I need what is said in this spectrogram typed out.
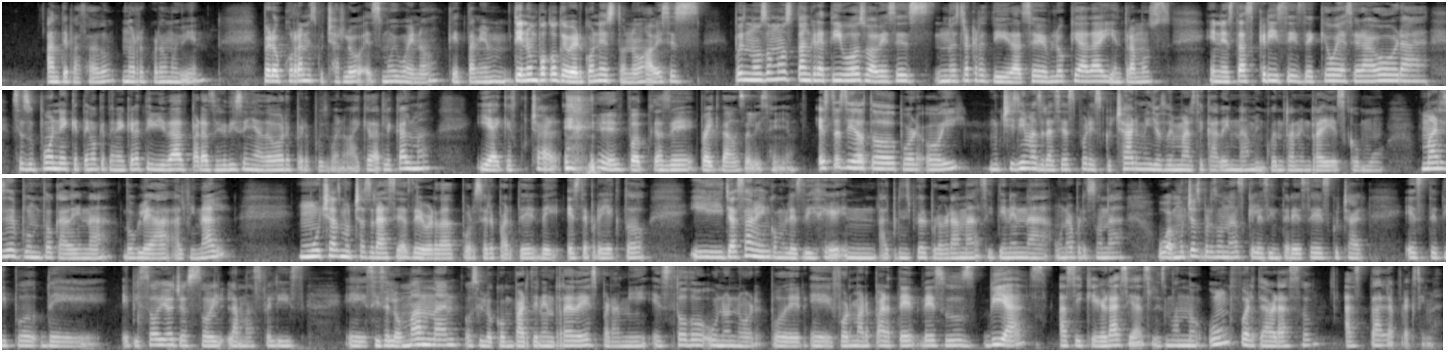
antepasado, no recuerdo muy bien, pero corran a escucharlo, es muy bueno, que también tiene un poco que ver con esto, ¿no? A veces pues no somos tan creativos o a veces nuestra creatividad se ve bloqueada y entramos en estas crisis de qué voy a hacer ahora, se supone que tengo que tener creatividad para ser diseñador, pero pues bueno, hay que darle calma y hay que escuchar el podcast de Breakdowns del diseño. Esto ha sido todo por hoy. Muchísimas gracias por escucharme. Yo soy Marce Cadena, me encuentran en redes como marce.cadena, doble A al final. Muchas, muchas gracias de verdad por ser parte de este proyecto. Y ya saben, como les dije al principio del programa, si tienen a una persona o a muchas personas que les interese escuchar este tipo de episodios, yo soy la más feliz eh, si se lo mandan o si lo comparten en redes, para mí es todo un honor poder eh, formar parte de sus días. Así que gracias, les mando un fuerte abrazo. Hasta la próxima.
